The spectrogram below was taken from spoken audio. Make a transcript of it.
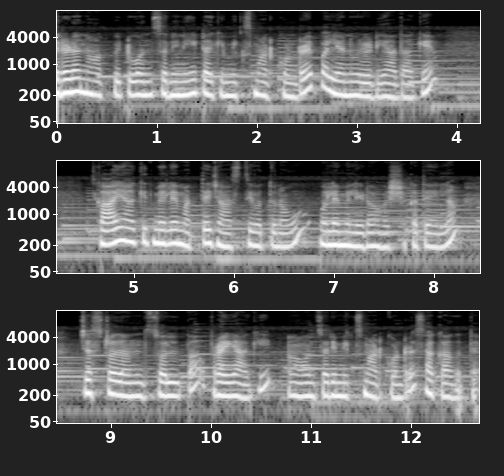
ಎರಡನ್ನು ಹಾಕ್ಬಿಟ್ಟು ಒಂದು ಸರಿ ನೀಟಾಗಿ ಮಿಕ್ಸ್ ಮಾಡಿಕೊಂಡ್ರೆ ಪಲ್ಯನೂ ರೆಡಿ ಆದಾಗೆ ಕಾಯಿ ಹಾಕಿದ ಮೇಲೆ ಮತ್ತೆ ಜಾಸ್ತಿ ಹೊತ್ತು ನಾವು ಒಲೆ ಮೇಲೆ ಇಡೋ ಅವಶ್ಯಕತೆ ಇಲ್ಲ. ಜಸ್ಟ್ ಅದೊಂದು ಸ್ವಲ್ಪ ಫ್ರೈ ಆಗಿ ಒಂದು ಸರಿ ಮಿಕ್ಸ್ ಮಾಡಿಕೊಂಡ್ರೆ ಸಾಕಾಗುತ್ತೆ.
